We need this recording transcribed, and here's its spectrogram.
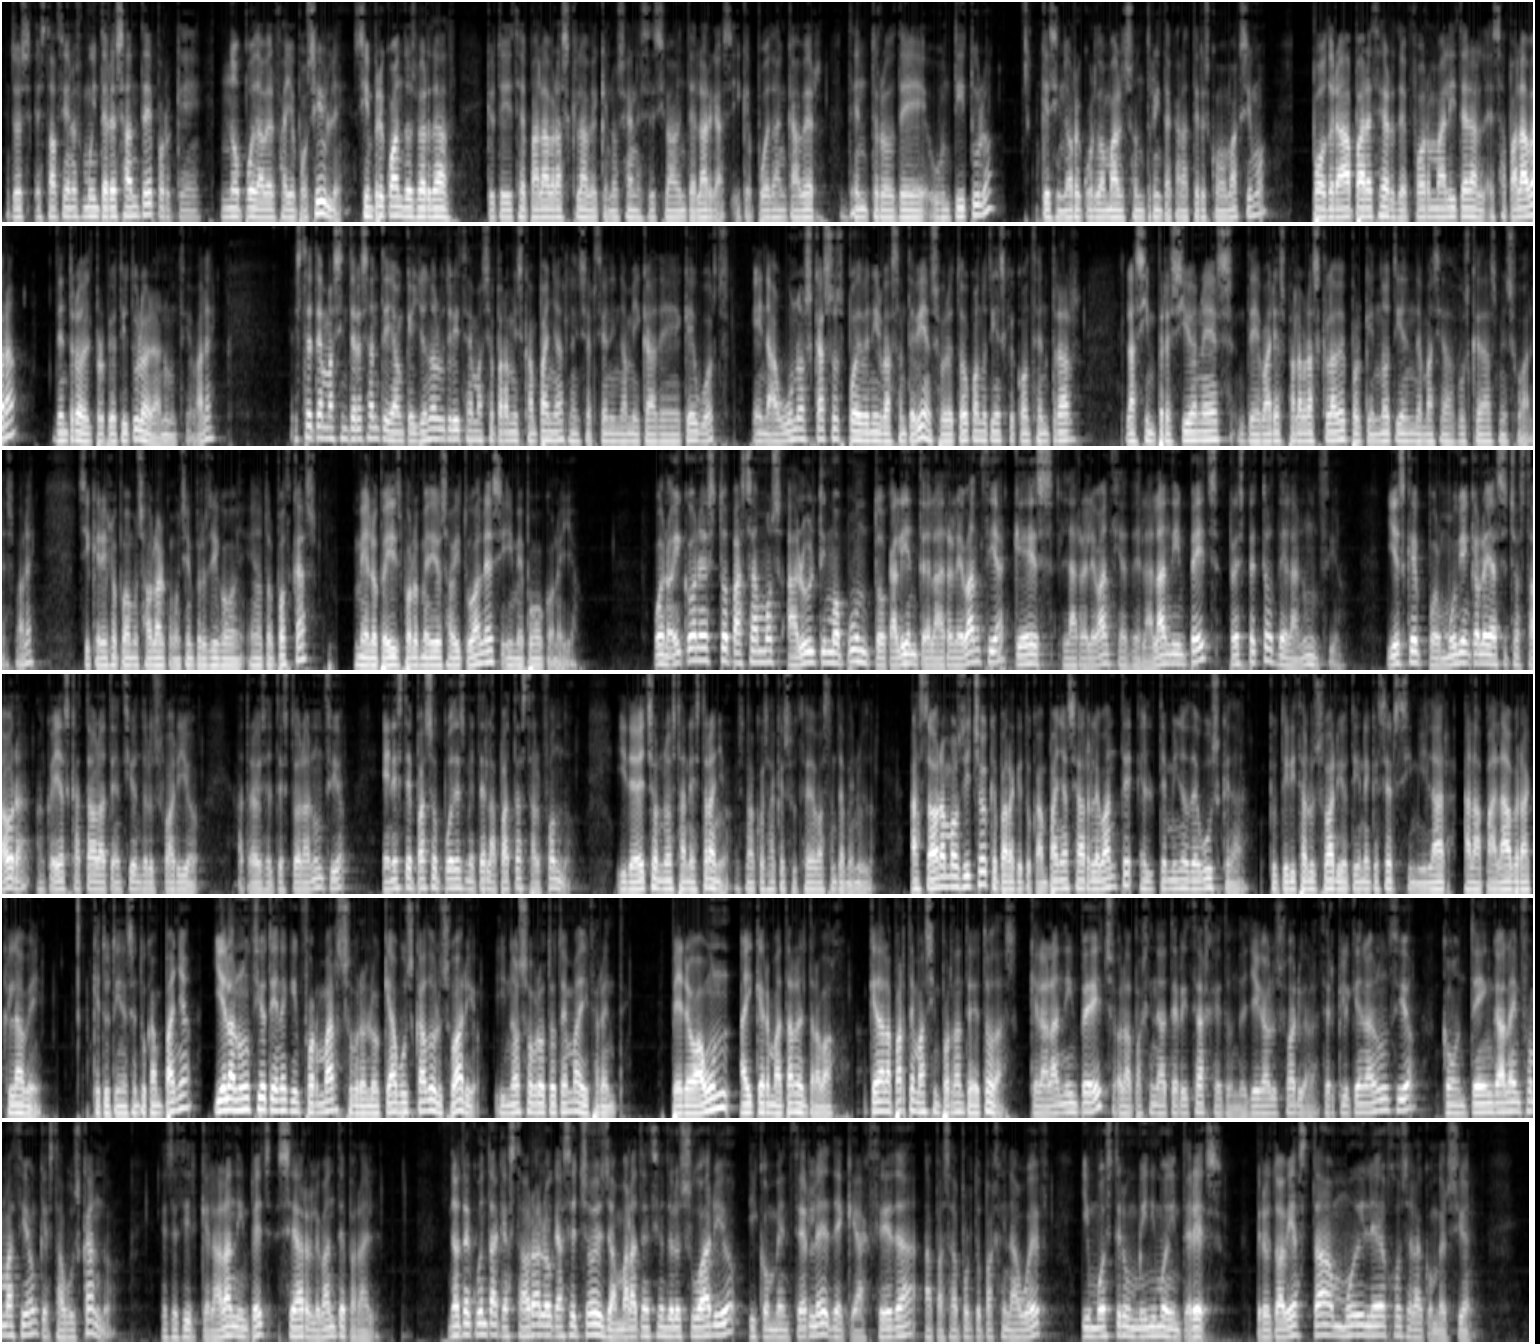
Entonces, esta opción es muy interesante porque no puede haber fallo posible. Siempre y cuando es verdad que utilice palabras clave que no sean excesivamente largas y que puedan caber dentro de un título, que si no recuerdo mal son 30 caracteres como máximo, podrá aparecer de forma literal esa palabra dentro del propio título del anuncio, ¿vale? Este tema es interesante y aunque yo no lo utilice demasiado para mis campañas, la inserción dinámica de keywords, en algunos casos puede venir bastante bien, sobre todo cuando tienes que concentrar las impresiones de varias palabras clave porque no tienen demasiadas búsquedas mensuales, ¿vale? Si queréis lo podemos hablar, como siempre os digo, en otro podcast. Me lo pedís por los medios habituales y me pongo con ello. Bueno, y con esto pasamos al último punto caliente de la relevancia, que es la relevancia de la landing page respecto del anuncio. Y es que por muy bien que lo hayas hecho hasta ahora, aunque hayas captado la atención del usuario a través del texto del anuncio, en este paso puedes meter la pata hasta el fondo. Y de hecho no es tan extraño, es una cosa que sucede bastante a menudo. Hasta ahora hemos dicho que para que tu campaña sea relevante, el término de búsqueda que utiliza el usuario tiene que ser similar a la palabra clave que tú tienes en tu campaña y el anuncio tiene que informar sobre lo que ha buscado el usuario y no sobre otro tema diferente. Pero aún hay que rematar el trabajo queda la parte más importante de todas, que la landing page o la página de aterrizaje donde llega el usuario al hacer clic en el anuncio contenga la información que está buscando. Es decir, que la landing page sea relevante para él. Date cuenta que hasta ahora lo que has hecho es llamar la atención del usuario y convencerle de que acceda a pasar por tu página web y muestre un mínimo de interés, pero todavía está muy lejos de la conversión.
